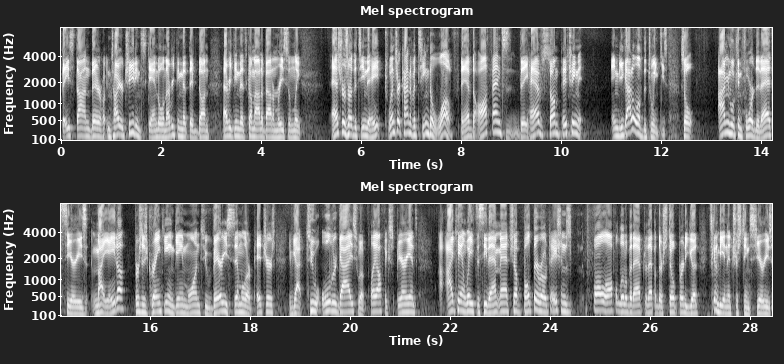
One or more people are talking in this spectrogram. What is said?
based on their entire cheating scandal and everything that they've done, everything that's come out about them recently. Astros are the team to hate. Twins are kind of a team to love. They have the offense, they have some pitching, and you got to love the Twinkies. So I'm looking forward to that series. Maeda versus Greinke in game one, two very similar pitchers. You've got two older guys who have playoff experience. I I can't wait to see that matchup. Both their rotations fall off a little bit after that, but they're still pretty good. It's going to be an interesting series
